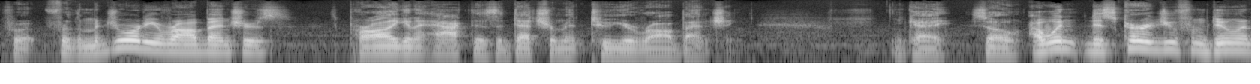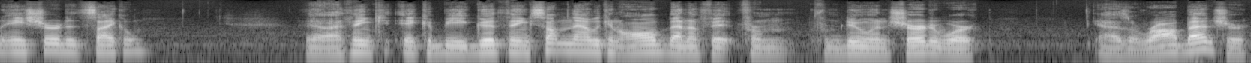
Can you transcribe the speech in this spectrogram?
For for the majority of raw benchers, it's probably going to act as a detriment to your raw benching. Okay, so I wouldn't discourage you from doing a shirted cycle. Yeah, I think it could be a good thing, something that we can all benefit from from doing shirted work as a raw bencher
